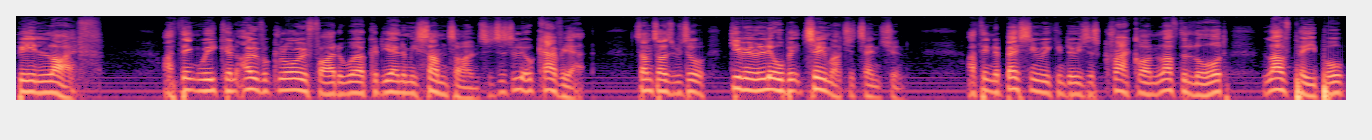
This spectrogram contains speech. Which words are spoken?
being life. I think we can over glorify the work of the enemy sometimes. It's just a little caveat. Sometimes we sort of give him a little bit too much attention. I think the best thing we can do is just crack on, love the Lord, love people.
